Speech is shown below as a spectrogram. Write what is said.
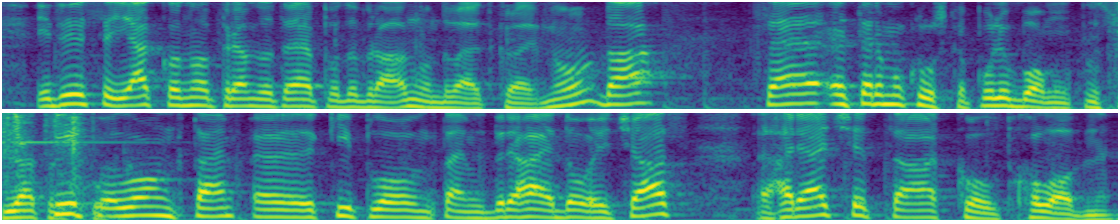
І дивися, як воно прямо до тебе подобрало. Ну, давай відкрой. Ну, да. Це е, термокружка по-любому. Keep long time, е, keep long time. Зберігає довгий час, гаряче та cold, холодне.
